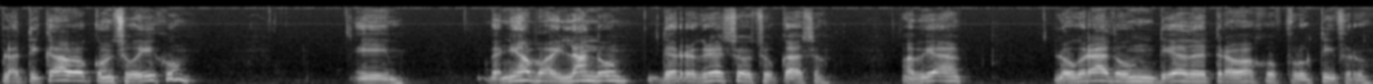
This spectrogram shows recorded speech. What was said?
platicaba con su hijo y venía bailando de regreso a su casa. Había logrado un día de trabajo fructífero.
